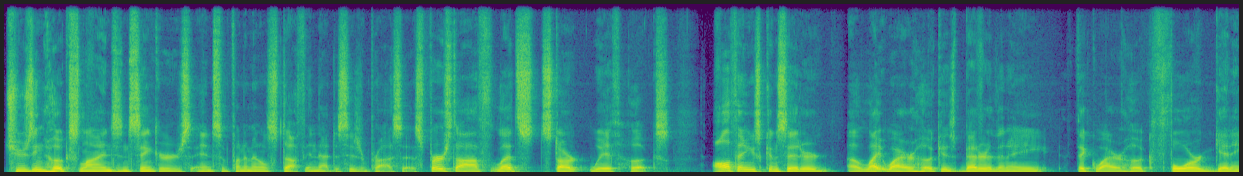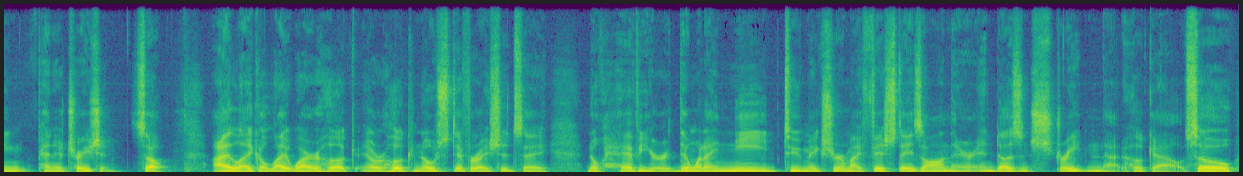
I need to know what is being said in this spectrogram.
Choosing hooks, lines, and sinkers, and some fundamental stuff in that decision process. First off, let's start with hooks. All things considered, a light wire hook is better than a thick wire hook for getting penetration. So, I like a light wire hook, or hook no stiffer, I should say, no heavier than what I need to make sure my fish stays on there and doesn't straighten that hook out. So,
